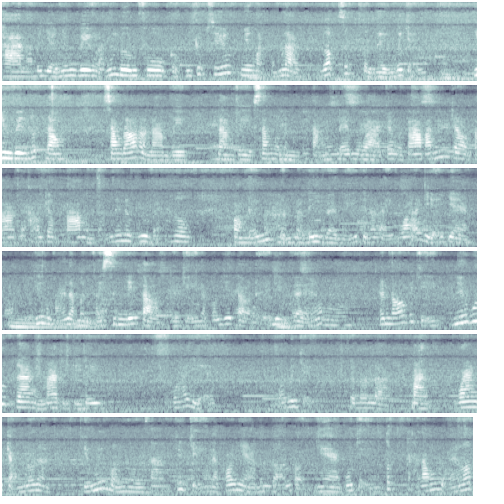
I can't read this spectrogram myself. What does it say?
Thà là bây giờ nhân viên lãnh lương phô cực một chút xíu nhưng mà cũng là góp sức từ thiện với chị. Nhân viên rất đông. Sau đó là làm việc. Làm việc xong rồi mình tặng đem quà cho người ta bánh cho người ta gạo cho người ta mình cảm thấy nó vui vẻ hơn. Còn để quyết định là đi về mỹ thì nó lại quá dễ dàng. Chứ không phải là mình phải xin giấy tờ. Tụi chị là có giấy tờ để đi về hết em nói với chị nếu bước ra ngày mai thì chị đi. Quá dễ. Nói với chị. Cho nên là mà quan trọng nữa nè chị biết mọi người sao? Chứ chị là có nhà bên cỡ rồi nhà của chị tất cả đóng lại hết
